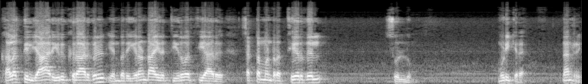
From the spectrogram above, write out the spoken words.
களத்தில் யார் இருக்கிறார்கள்? என்பதை இரண்டாயிரத்தி இருபத்தி ஆறு சட்டமன்ற தேர்தல் சொல்லும். முடிக்கிறேன். நன்றி.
